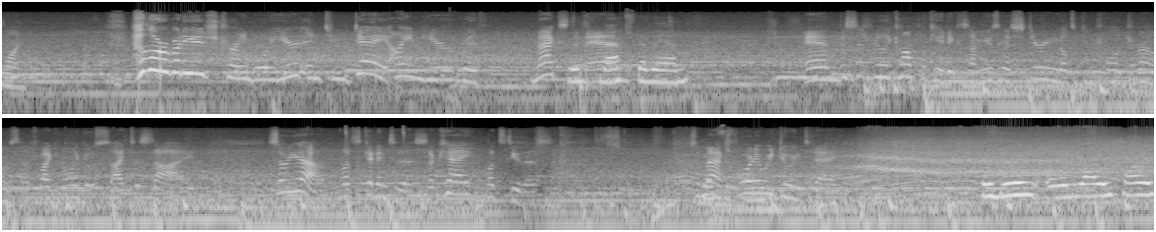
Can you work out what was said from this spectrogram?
one. Hello everybody, it's Trainboy here, and today I am here with Maxx With Demand, Maxx the man. and this is really complicated because I'm using a steering wheel to control a drone, so that's why I can only go side to side. So yeah, let's get into this, okay? Let's do this. So Maxx, what are we doing today? We're doing old rally cars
